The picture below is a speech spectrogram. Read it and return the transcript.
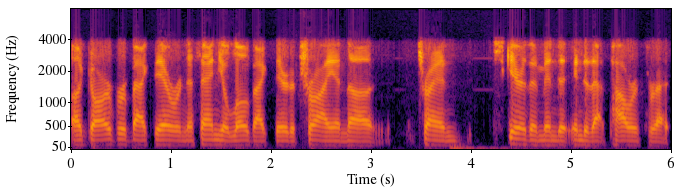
uh, Garver back there or Nathaniel Lowe back there to try and uh, try and scare them into into that power threat.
